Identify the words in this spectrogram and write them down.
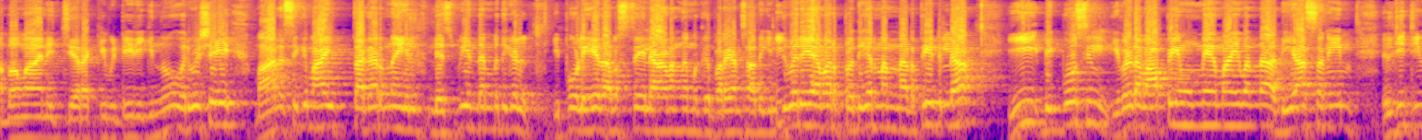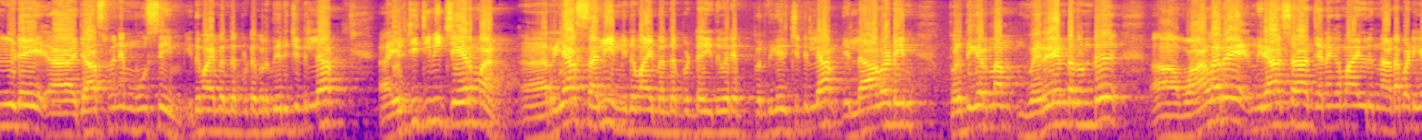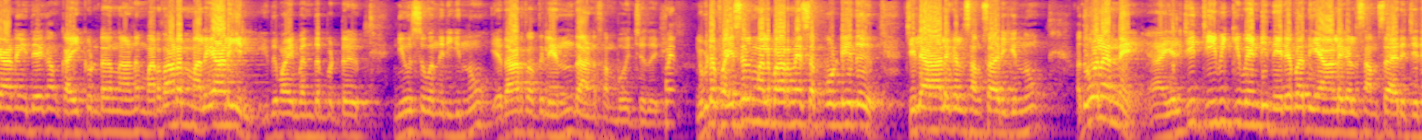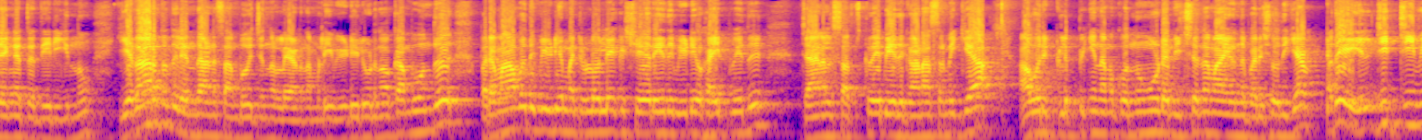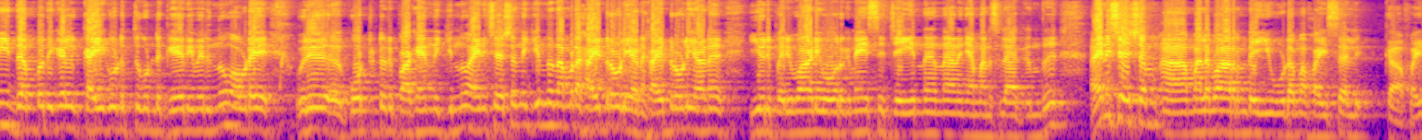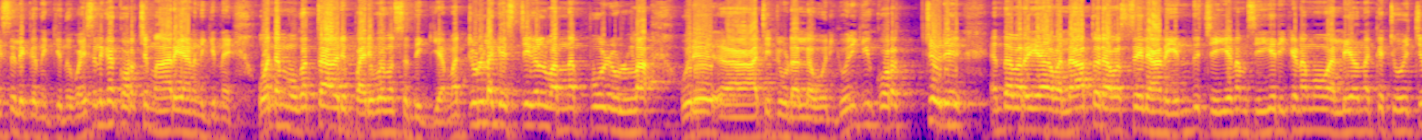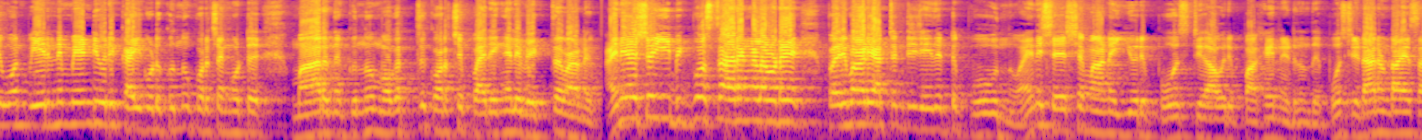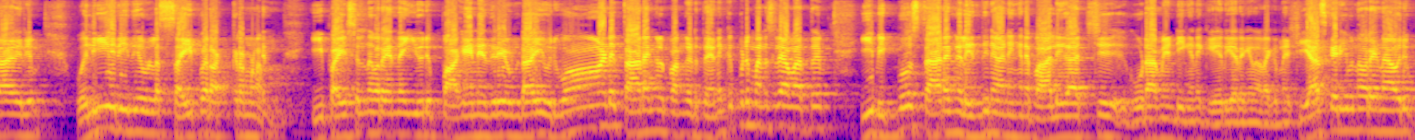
അപമാനിച്ചിറക്കി വിട്ടിരിക്കുന്നു. ഒരുപക്ഷെ മാനസികമായി തകർന്ന ലെസ്ബിയൻ ദമ്പതികൾ ഇപ്പോൾ ഏത് നമുക്ക് പറയാൻ സാധിക്കും ഇതുവരെ അവർ പ്രതികരണം നടത്തിയിട്ടില്ല. ഈ ബിഗ് ബോസിൽ ഇവരുടെ വാപ്പയും ഉമ്മയുമായി വന്ന ദിയാസനയും എൽ ജി ടി വിയുടെ ജാസ്മിനും മൂസയും ഇതുമായി ബന്ധപ്പെട്ട് പ്രതികരിച്ചിട്ടില്ല. L G T V chairman Riyas Saleem ഇതുമായി ബന്ധപ്പെട്ട് ഇതുവരെ പ്രതികരിച്ചിട്ടില്ല. എല്ലാവരുടെയും പ്രതികരണം വരേണ്ടതുണ്ട്. വളരെ നിരാശാജനകമായ ഒരു നടപടിയാണ് ഇദ്ദേഹം കൈക്കൊണ്ടതെന്നാണ് മറുനാടൻ മലയാളിയിൽ ഇതുമായി ബന്ധപ്പെട്ട് ന്യൂസ് വന്നിരിക്കുന്നു. യഥാർത്ഥത്തിൽ എന്താണ് സംഭവിച്ചത്? ഇവിടെ ഫൈസൽ മലബാറിനെ സപ്പോർട്ട് ചെയ്ത് ചില ആളുകൾ സംസാരിക്കുന്നു. അതുപോലെ തന്നെ എൽ ജി ടി വിക്ക് വേണ്ടി നിരവധി ആളുകൾ സംസാരിച്ച് രംഗത്തെത്തിയിരിക്കുന്നു. യഥാർത്ഥത്തിൽ എന്താണ് സംഭവിച്ചെന്നുള്ളതാണ് നമ്മൾ ഈ വീഡിയോയിലൂടെ നോക്കാൻ പോകുന്നത്. പരമാവധി വീഡിയോ മറ്റുള്ളവരിലേക്ക് ഷെയർ ചെയ്ത് വീഡിയോ ഹൈപ്പ് ചെയ്ത് ചാനൽ സബ്സ്ക്രൈബ് ചെയ്ത് കാണാൻ ശ്രമിക്കുക. ആ ഒരു ക്ലിപ്പിംഗ് നമുക്ക് ഒന്നുകൂടെ വിശദമായി ഒന്ന് പരിശോധിക്കാം. അതെ എൽ ജി ടി വി ദമ്പതികൾ കൈകൊടുത്തുകൊണ്ട് കയറി വരുന്നു. അവിടെ ഒരു കോട്ടിട്ട് ഒരു പകയൻ നിൽക്കുന്നു. അതിനുശേഷം നിൽക്കുന്നത് നമ്മുടെ ഹൈഡ്രോളിയാണ്. ഹൈഡ്രോളിയാണ് ഈ ഒരു പരിപാടി ഓർഗനൈസ് ചെയ്യുന്നതെന്നാണ് ഞാൻ മനസ്സിലാക്കുന്നത്. അതിനുശേഷം മലബാറിന്റെ ഈ ഉടമ ഫൈസൽക്ക ഫൈസലൊക്കെ നിൽക്കുന്നു. ഫൈസലൊക്കെ കുറച്ച് മാറിയാണ് നിൽക്കുന്നത്. ഓന്റെ മുഖത്ത് ആ ഒരു പരിഭവം ശ്രദ്ധിക്കുക. മറ്റുള്ള ഗസ്റ്റുകൾ വന്നപ്പോഴുള്ള ഒരു ആറ്റിറ്റ്യൂഡ് അല്ല ഓനിക്ക്. എനിക്ക് കുറച്ചൊരു എന്താ പറയാ വല്ലാത്തൊരവസ്ഥയിലാണ് എന്ത് ചെയ്യണം സ്വീകരിക്കണമോ അല്ലയോ എന്നൊക്കെ ചോദിച്ചു പോൻ പേരിനും വേണ്ടി ഒരു കൈ കൊടുക്കുന്നു കുറച്ചങ്ങോട്ട് മാറി നിൽക്കുന്നു. മുഖത്ത് കുറച്ച് പരിങ്ങൽ വ്യക്തമാണ്. അതിനുശേഷം ഈ ബിഗ് ബോസ് താരങ്ങൾ അവിടെ പരിപാടി അറ്റൻഡ് ചെയ്തിട്ട് പോകുന്നു. അതിനുശേഷമാണ് ഈ ഒരു പോസ്റ്റ് ആ ഒരു പഹയൻ ഇടുന്നത്. പോസ്റ്റ് ഇടാനുണ്ടായ സാഹചര്യം വലിയ രീതിയിലുള്ള സൈബർ ആക്രമണം. ഈ ഫൈസൽ എന്ന് പറയുന്ന ഈ ഒരു പകയനെതിരെ ഉണ്ടായി ഒരുപാട് താരങ്ങൾ പങ്കെടുത്ത് എനിക്ക് ഇപ്പോഴും മനസ്സിലാവാത്ത ഈ ബിഗ് ബോസ് താരങ്ങൾ എന്തിനാണ് ഇങ്ങനെ പാലുകാച്ച് കൂടാൻ വേണ്ടി ഇങ്ങനെ കയറി ഇറങ്ങി നടക്കുന്നത്? ഷിയാസ് കരീം എന്ന് പറയുന്ന ആ ഒരു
